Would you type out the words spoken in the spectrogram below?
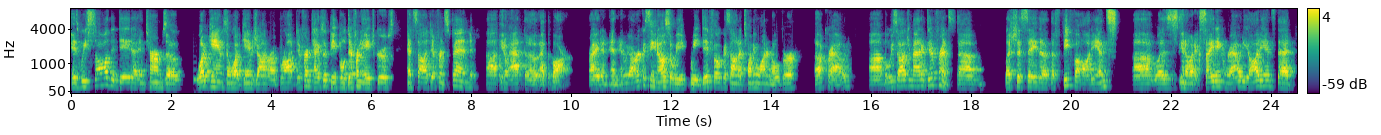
is we saw the data in terms of what games and what game genre brought different types of people, different age groups, and saw a different spend, uh, you know, at the at the bar, right? And and and we are a casino, so we we did focus on a 21 and over uh, crowd. Um, but we saw a dramatic difference. Um, let's just say the the FIFA audience uh, was, you know, an exciting, rowdy audience that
